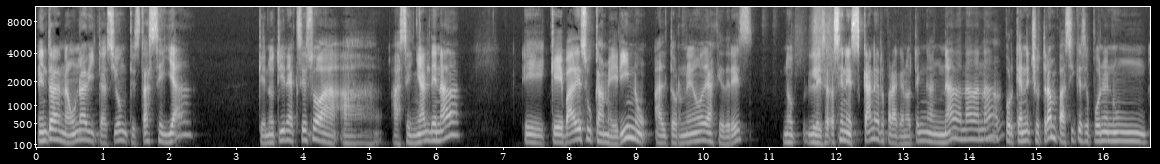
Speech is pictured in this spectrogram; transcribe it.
entran a una habitación que está sellada, que no tiene acceso a señal de nada, eh, que va de su camerino al torneo de ajedrez, no, les hacen escáner para que no tengan nada, nada, nada, porque han hecho trampa, así que se ponen un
